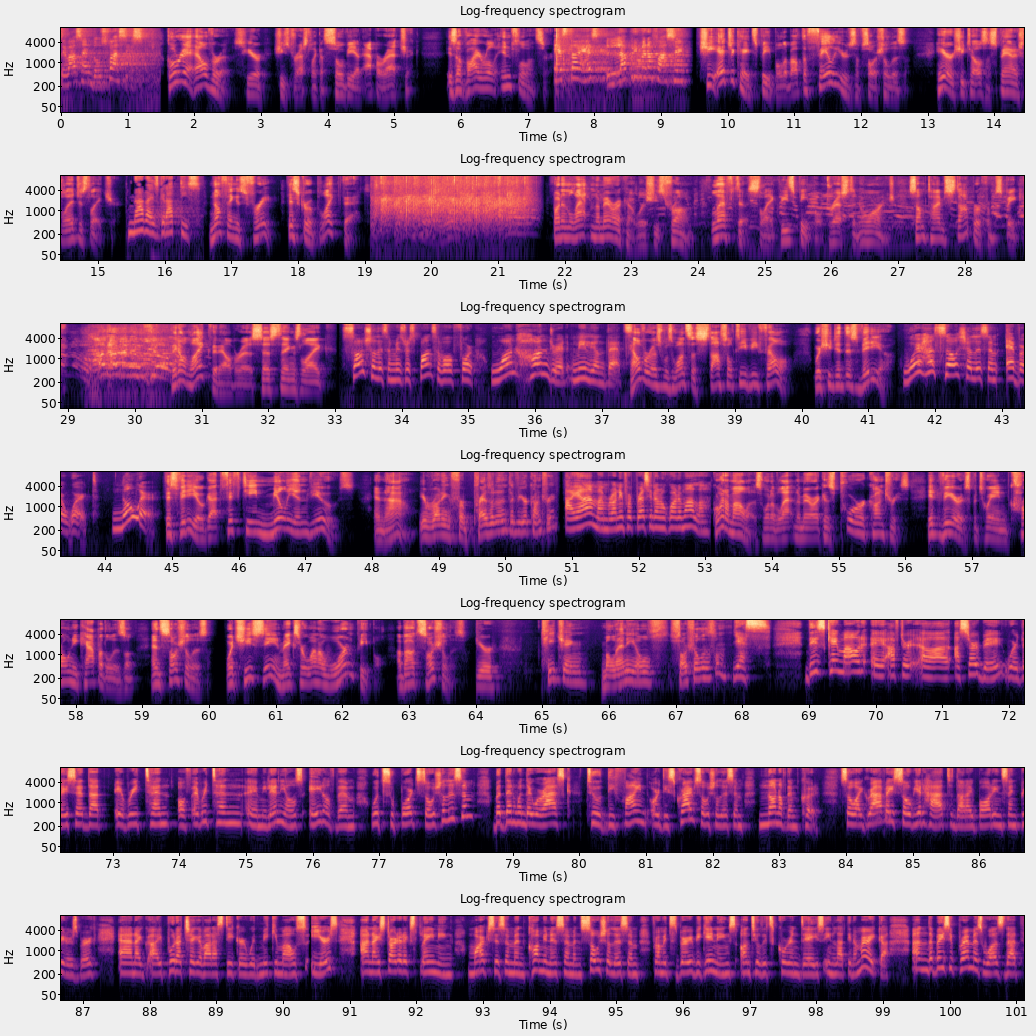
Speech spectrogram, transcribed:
se basa en dos fases. Gloria Alvarez, here she's dressed like a Soviet apparatchik, is a viral influencer. Esta es la primera fase. She educates people about the failures of socialism. Here she tells the Spanish legislature, Nada es gratis. nothing is free. This group liked that. But in Latin America, where she's from, leftists like these people dressed in orange sometimes stop her from speaking. They don't like that Alvarez says things like, Socialism is responsible for 100 million deaths. Alvarez was once a Stossel TV fellow, where she did this video. Where has socialism ever worked? Nowhere. This video got 15 million views. And now, You're running for president of your country? I am. I'm running for president of Guatemala. Guatemala is one of Latin America's poorer countries. It veers between crony capitalism and socialism. What she's seen makes her want to warn people about socialism. You're teaching millennials socialism? Yes. This came out uh, after uh, a survey where they said that every 10 of every 10 uh, millennials, 8 of them would support socialism, but then when they were asked to define or describe socialism, none of them could. So I grabbed a Soviet hat that I bought in St. Petersburg and I, I put a Che Guevara sticker with Mickey Mouse ears and I started explaining Marxism and communism and socialism from its very beginnings until its current days in Latin America. And the basic premise was that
